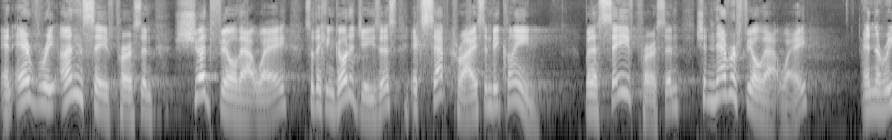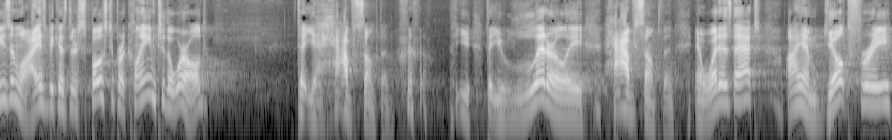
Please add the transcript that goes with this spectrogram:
And every unsaved person should feel that way so they can go to Jesus, accept Christ, and be clean. But a saved person should never feel that way. And the reason why is because they're supposed to proclaim to the world that you have something. that, you, that you literally have something. And what is that? I am guilt free.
